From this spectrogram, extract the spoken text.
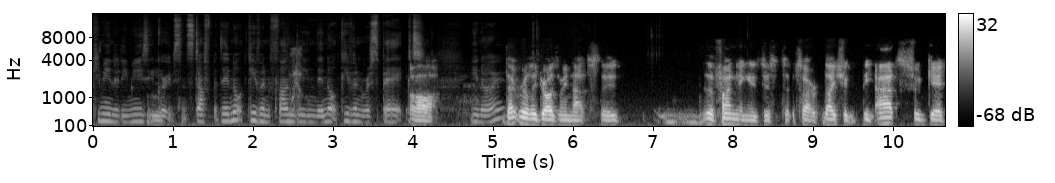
community music Mm. groups and stuff, but they're not given funding. They're not given respect. Oh, You know. that really drives me nuts. The the funding is just so they should the arts should get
